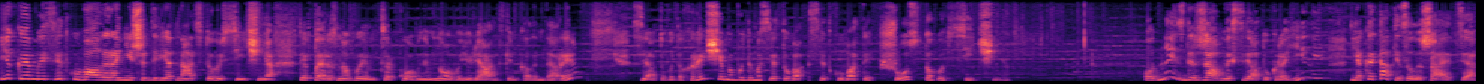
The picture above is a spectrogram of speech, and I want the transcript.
яке ми святкували раніше 19 січня, тепер з новим церковним новоюліанським календарем. Свято водохреща ми будемо святкувати 6 січня. Одне з державних свят України, яке так і залишається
